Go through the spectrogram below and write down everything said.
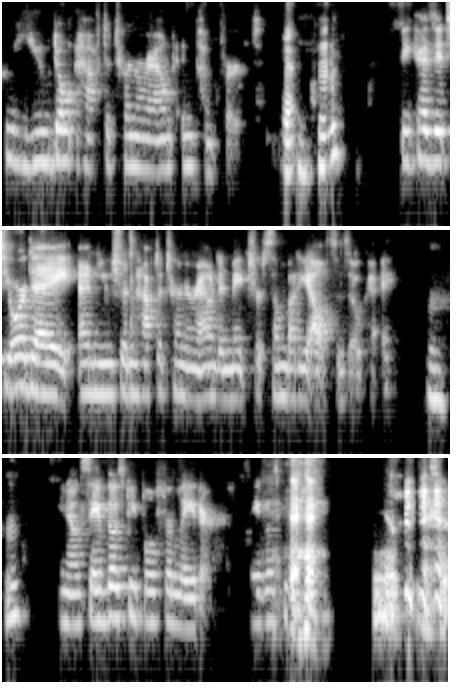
who you don't have to turn around and comfort. Mhm. Because it's your day and you shouldn't have to turn around and make sure somebody else is okay. Mm -hmm. You know, save those people for later. Save those people Yeah,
